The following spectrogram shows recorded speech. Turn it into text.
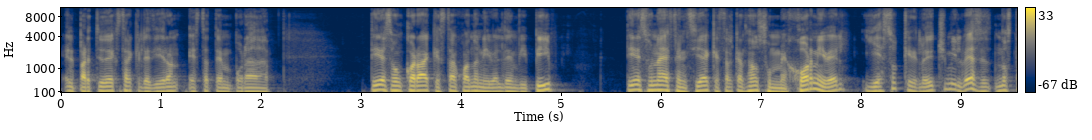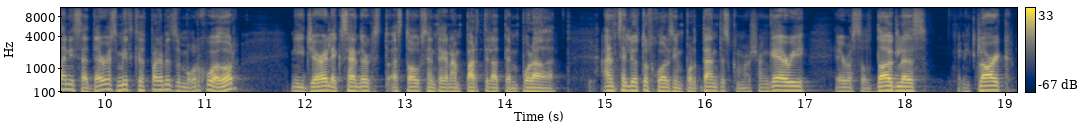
el partido extra que le dieron esta temporada. Tienes a un Cora que está jugando a nivel de MVP. Tienes una defensiva que está alcanzando su mejor nivel. Y eso que lo he dicho mil veces. No está ni Darius Smith, que es probablemente su mejor jugador, ni Jerry Alexander, que ha estado ausente gran parte de la temporada. Han salido otros jugadores importantes como Sean Gary, Russell Douglas, Kenny Clark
